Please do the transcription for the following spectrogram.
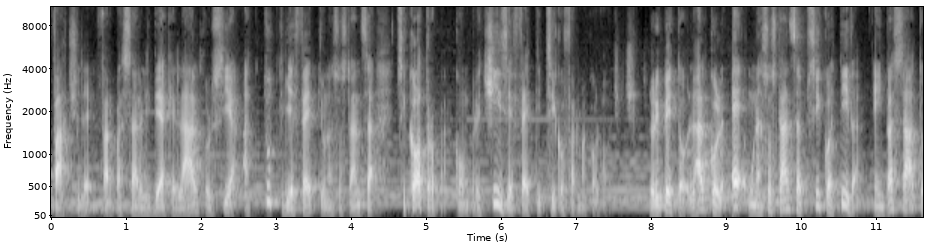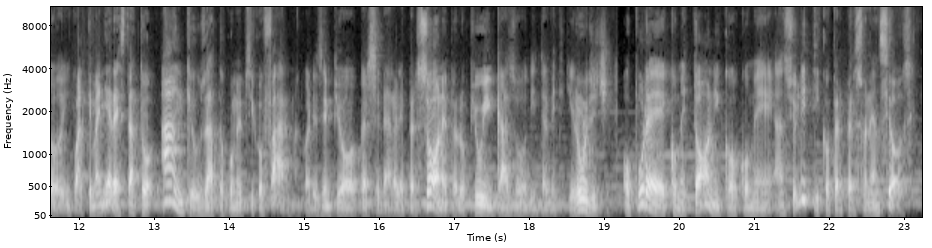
facile far passare l'idea che l'alcol sia a tutti gli effetti una sostanza psicotropa con precisi effetti psicofarmacologici. Lo ripeto, l'alcol è una sostanza psicoattiva e in passato in qualche maniera è stato anche usato come psicofarmaco, ad esempio per sedare le persone, per lo più in caso di interventi chirurgici, oppure come tonico, come ansiolitico per persone ansiose.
